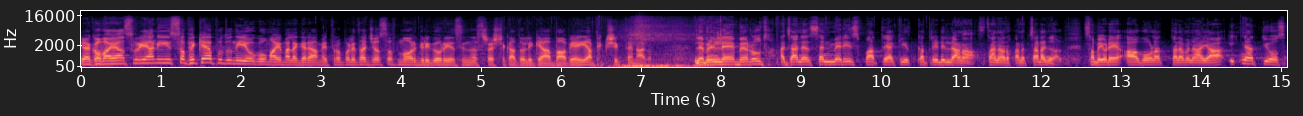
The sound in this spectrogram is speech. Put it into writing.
യാക്കോബായ സുറിയാനി സഭയ്ക്ക് പുതുനിയോഗവുമായി മലങ്കര മെത്രോപൊലിത്ത ജോസഫ് മോർ ഗ്രിഗോറിയസ് ഇന്ന് ശ്രേഷ്ഠ കാത്തോലിക്ക ഭാവിയായി അഭിക്ഷിപ്തനാകും ലെബനിലെ ബെറൂത്ത് അജാന സെന്റ് മേരീസ് പാത്രിയാക്കി കത്തീഡ്രലിലാണ് സ്ഥാനാരോഹണ ചടങ്ങുകൾ. സഭയുടെ ആഗോള തലവനായ ഇഗ്നാത്യോസ്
